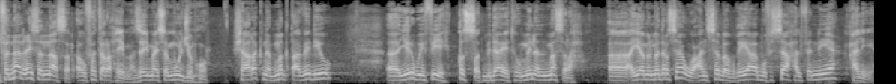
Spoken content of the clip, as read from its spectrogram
الفنان عيسى الناصر أو فتى رحيمة زي ما يسموه الجمهور. شاركنا بمقطع فيديو آه، يروي فيه قصة بدايته من المسرح آه، أيام المدرسة وعن سبب غيابه في الساحة الفنية حاليا.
